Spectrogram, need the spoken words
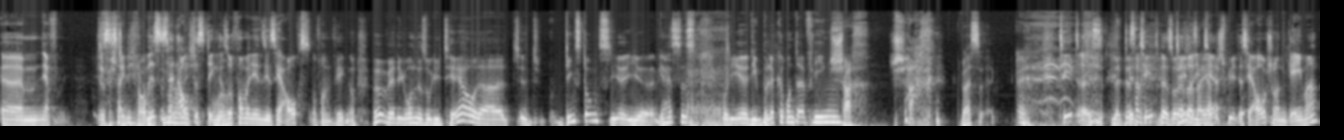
Ähm, ja, Ich das ist verstehe halt, nicht, warum aber das ist halt auch das Ding. wow. So formulieren sie es ja auch so von wegen, äh, wer die Runde solitär oder äh, Dingsdungs, hier, hier, wie heißt es, wo die die Blöcke runterfliegen? Schach. Schach. Was? Tetris. Na, das Wer Tetris oder Tetris, Solitär ja. spielt, ist ja auch schon ein Gamer.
